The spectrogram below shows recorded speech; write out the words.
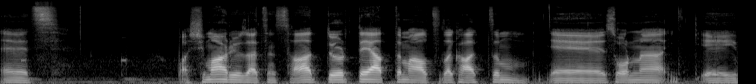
evet. Başım ağrıyor zaten. Saat 4'te yattım, 6'da kalktım. Ee, sonra e,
